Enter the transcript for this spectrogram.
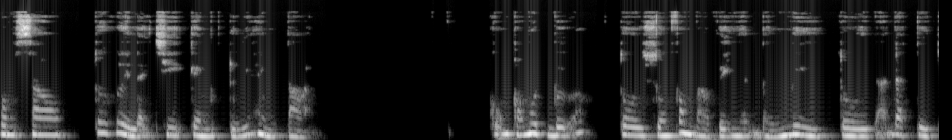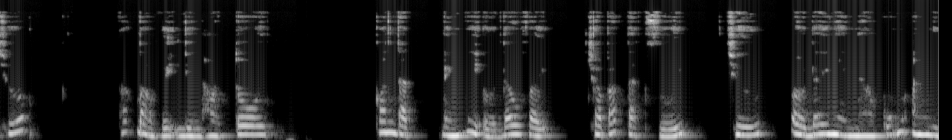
Hôm sau, tôi gửi lại chị kèm một túi hành tỏi. Cũng có một bữa, tôi xuống phòng bảo vệ nhận bánh mì tôi đã đặt từ trước. Bác bảo vệ liền hỏi tôi, con đặt đánh mì ở đâu vậy? Cho bác đặt với chứ, ở đây ngày nào cũng ăn mì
